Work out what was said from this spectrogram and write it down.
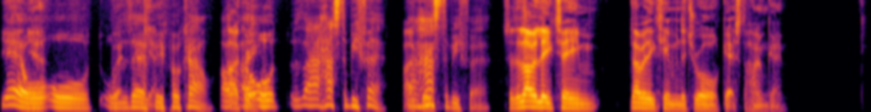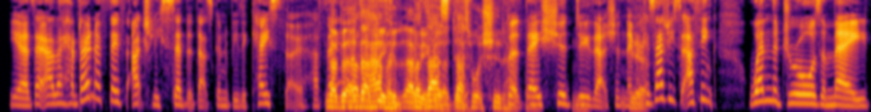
yeah, or yeah. or, or Well, the DFB yeah. Pokal. I Uh, agree. Or that has to be fair. I That agree. has to be fair. So the lower league team, lower league team in the draw gets the home game. Yeah, they, uh, I I don't know if they've actually said that that's going to be the case, though. Have they? No, but No, that'd be good- that'd but be that's that's what should happen. But they should do mm. that, shouldn't they? Yeah. Because as you say, I think when the draws are made,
